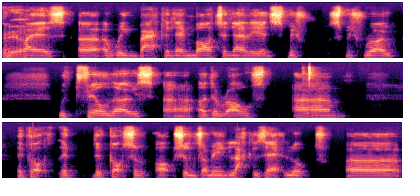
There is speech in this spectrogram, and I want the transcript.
and Yeah. play as uh, a wing back, and then Martinelli and Smith Smith Rowe would fill those uh, other roles. Um, they've got they've, they've got some options. I mean, Lacazette looked uh,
